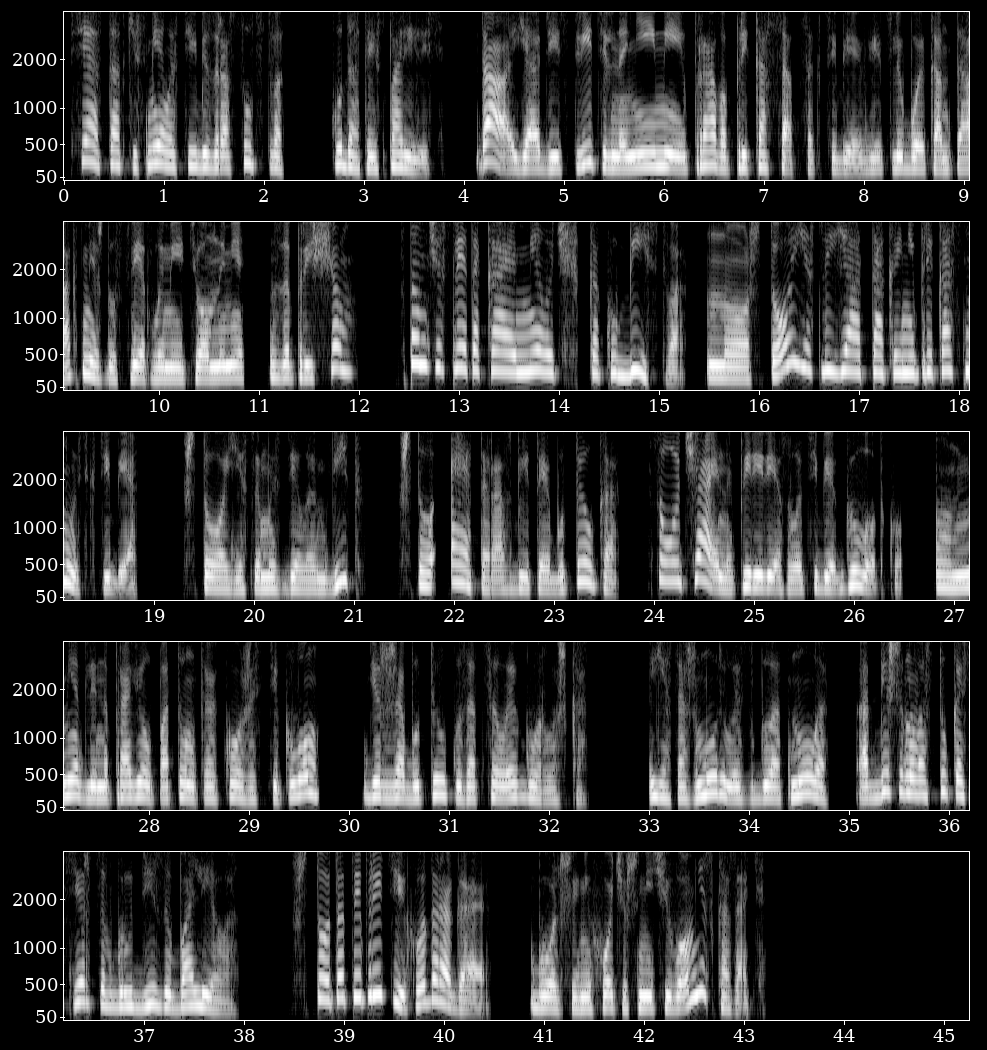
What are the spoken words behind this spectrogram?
Все остатки смелости и безрассудства куда-то испарились. Да, я действительно не имею права прикасаться к тебе, ведь любой контакт между светлыми и темными запрещен. В том числе такая мелочь, как убийство. Но что, если я так и не прикоснусь к тебе? Что, если мы сделаем вид, что эта разбитая бутылка случайно перерезала тебе глотку. Он медленно провел по тонкой коже стеклом, держа бутылку за целое горлышко. Я зажмурилась, сглотнула, от бешеного стука сердце в груди заболело. «Что-то ты притихла, дорогая. Больше не хочешь ничего мне сказать?»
